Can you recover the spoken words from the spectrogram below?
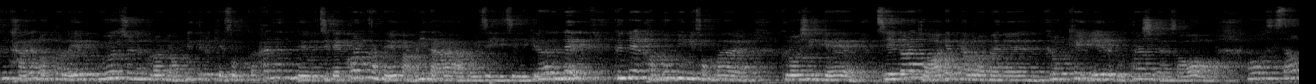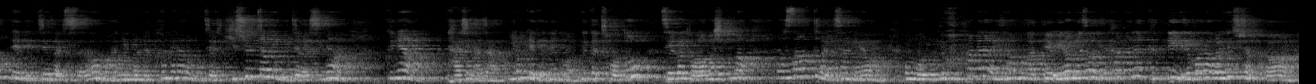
그 다른 어떤 레이를 보여주는 그런 연기들을 계속 하는 배우지 메커닉한 배우가 아니다라고 이제 이제 얘기를 하는데 근데 감독님이 정말 그러신 게 제가 더 하겠다 그러면은 그렇게 이해를 못 하시면서 어 사운드에 문제가 있어요? 뭐 아니면은 카메라가 문제가 기술적인 문제가 있으면 그냥 다시 가자. 이렇게 되는 거예요. 그러니까 저도 제가 더 하고 싶으면 어 사운드가 이상해요. 어머 이렇게 카메라가 이상한 것 같아요. 이러면서 하면은 그때 이제 허락을 해주셨던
